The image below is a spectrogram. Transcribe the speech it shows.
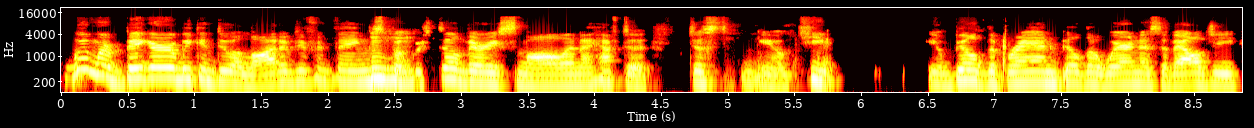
when we're bigger we can do a lot of different things but Mhm. we're still very small and i have to just you know keep you know build the brand build the awareness of algae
